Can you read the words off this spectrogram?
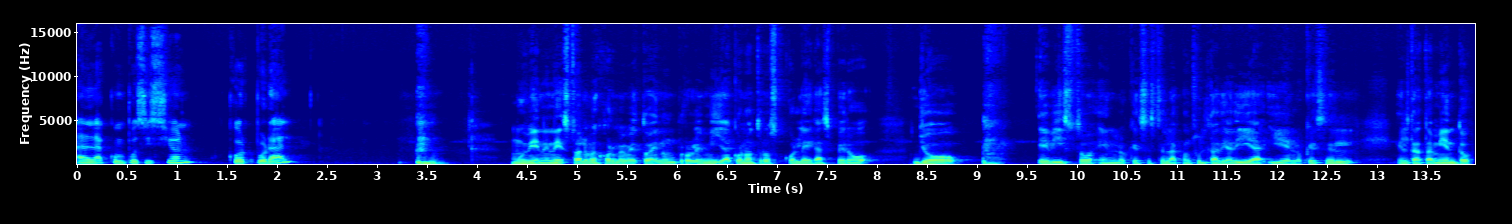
a la composición corporal? Muy bien, en esto a lo mejor me meto en un problemilla con otros colegas, pero yo he visto en lo que es este, la consulta día a día y en lo que es el, tratamiento,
